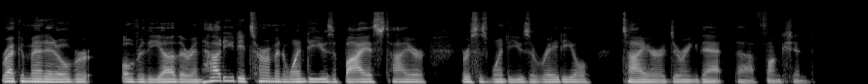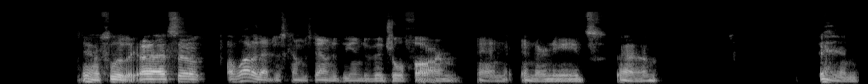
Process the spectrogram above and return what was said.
recommended over over the other? And how do you determine when to use a bias tire versus when to use a radial tire during that uh, function? Yeah, absolutely. Uh, so a lot of that just comes down to the individual farm and and their needs. Um, and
